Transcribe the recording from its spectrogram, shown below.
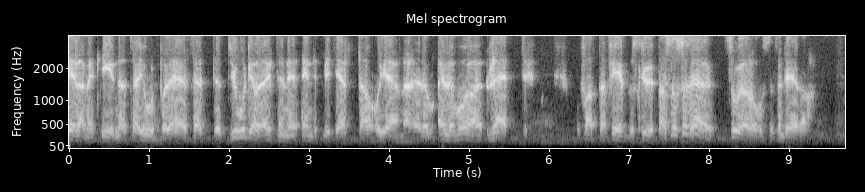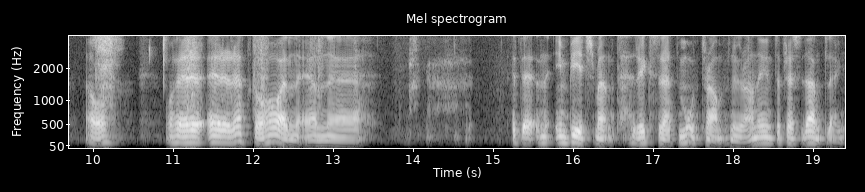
hela mitt liv när jag gjort på det här sättet? Gjorde jag verkligen enligt mitt hjärta och hjärna eller, eller var jag rädd och fattade fel beslut? Alltså sådär tror jag de måste fundera. Ja. Och är det, är det rätt att ha en, en, eh, ett, en impeachment, riksrätt mot Trump nu? Han är ju inte president längre.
